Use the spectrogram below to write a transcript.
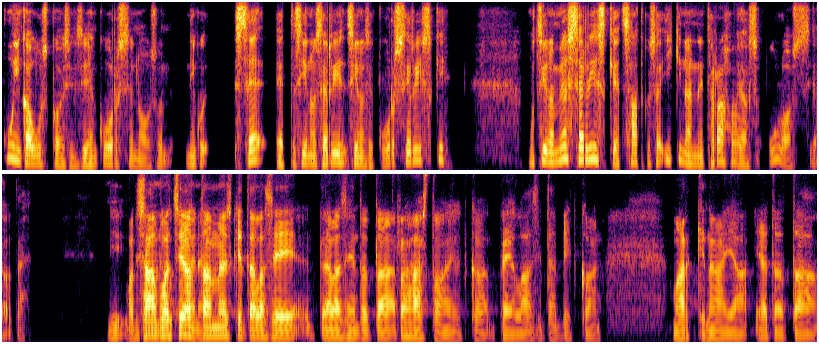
kuinka uskoisin siihen kurssinousun. Niin kuin se, että siinä on se, siinä on se kurssiriski, mutta siinä on myös se riski, että saatko sä ikinä niitä rahoja ulos sieltä. Niin, Mutta sä voit sijoittaa myöskin tällaisiin, tällaisiin tota, rahastoihin, jotka pelaa sitä bitcoin markkinaa ja, ja tota,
